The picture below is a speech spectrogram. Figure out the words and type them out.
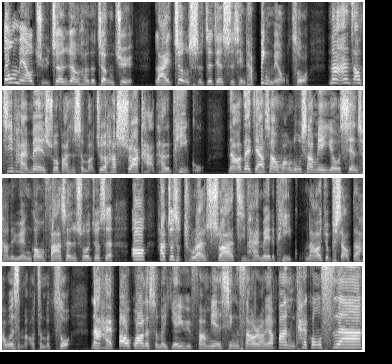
都没有举证任何的证据来证实这件事情他并没有做。那按照鸡排妹的说法是什么？就是他刷卡他的屁股。然后再加上网络上面也有现场的员工发声说，就是哦，他就是突然刷了鸡排妹的屁股，然后就不晓得他为什么要这么做。那还包括了什么言语方面性骚扰，要帮你开公司啊，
